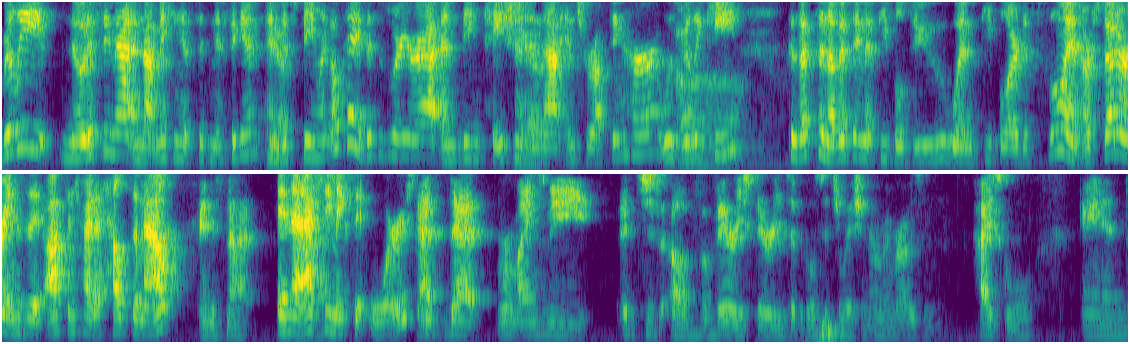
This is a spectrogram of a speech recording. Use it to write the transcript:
really noticing that and not making it significant and Yeah. just being like okay this is where you're at and being patient and Yeah. not interrupting her was really key Um, because that's another thing that people do when people are disfluent or stuttering is they often try to help them out and it's not and that actually not. makes it worse That that reminds me. It's just of a very stereotypical situation. I remember I was in high school, and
